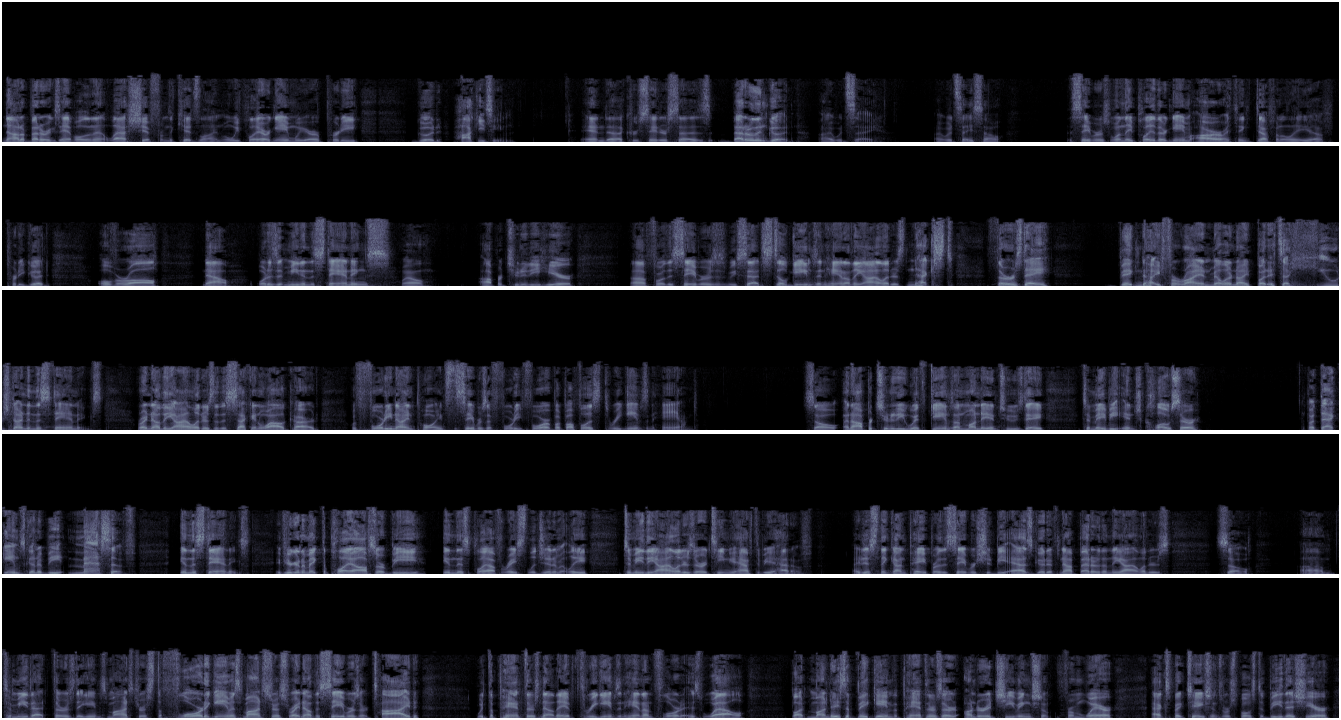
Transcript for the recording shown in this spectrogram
not a better example than that last shift from the kids line. When we play our game, we are a pretty good hockey team. And uh, Crusader says, better than good, I would say. I would say so. The Sabres, when they play their game, are, I think, definitely uh, pretty good overall. Now, what does it mean in the standings? Well, opportunity here uh, for the Sabres, as we said. Still games in hand on the Islanders. Next Thursday, big night for Ryan Miller night, but it's a huge night in the standings. Right now, the Islanders are the second wild card with 49 points. The Sabres have 44, but Buffalo has three games in hand. So, an opportunity with games on Monday and Tuesday to maybe inch closer. But that game's going to be massive in the standings. If you're going to make the playoffs or be in this playoff race legitimately, to me, the Islanders are a team you have to be ahead of. I just think on paper, the Sabres should be as good, if not better, than the Islanders. So, um, to me, that Thursday game's monstrous. The Florida game is monstrous. Right now, the Sabres are tied with the Panthers. Now, they have three games in hand on Florida as well. But Monday's a big game. The Panthers are underachieving from where expectations were supposed to be this year.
